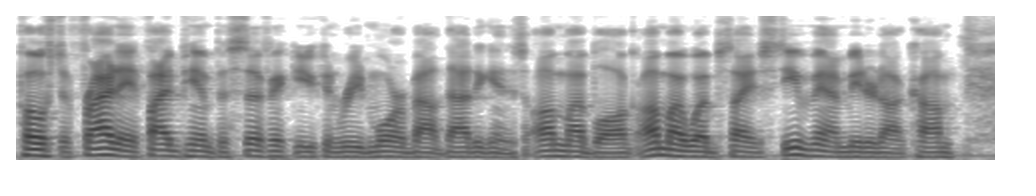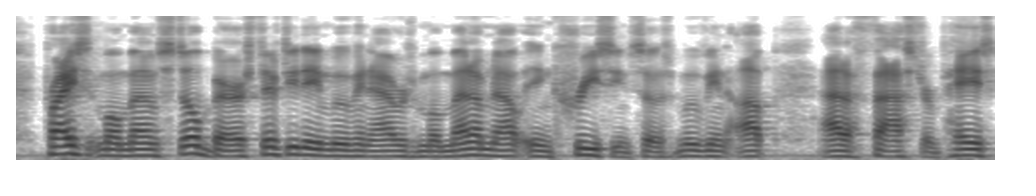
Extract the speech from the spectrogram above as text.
post Friday at 5 p.m. Pacific. You can read more about that again. It's on my blog, on my website, stevenvanmetre.com. Price momentum still bearish. 50-day moving average momentum now increasing, so it's moving up at a faster pace.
